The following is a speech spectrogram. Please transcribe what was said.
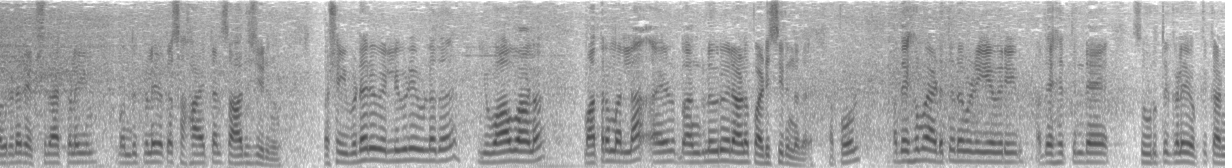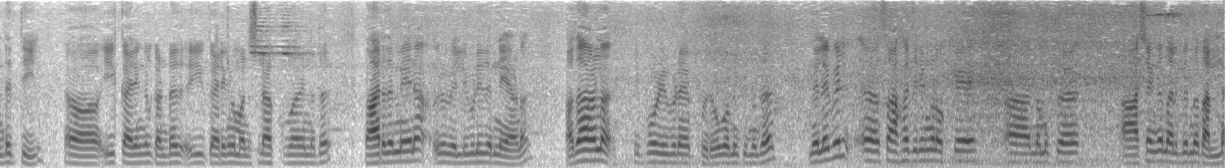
അവരുടെ രക്ഷിതാക്കളെയും ബന്ധുക്കളെയും ഒക്കെ സഹായത്താൽ സാധിച്ചിരുന്നു. പക്ഷേ ഇവിടെ ഒരു വെല്ലുവിളി ഉള്ളത് യുവാവാണ്. മാത്രമല്ല അയാൾ ബംഗളൂരുവിലാണ് പഠിച്ചിരുന്നത്. അപ്പോൾ അദ്ദേഹവുമായി അടുത്തിടപഴകിയവരെയും അദ്ദേഹത്തിന്റെ സുഹൃത്തുക്കളെയും ഒക്കെ കണ്ടെത്തി ഈ കാര്യങ്ങൾ കണ്ട് ഈ കാര്യങ്ങൾ മനസ്സിലാക്കുക എന്നത് താരതമ്യേന ഒരു വെല്ലുവിളി തന്നെയാണ്. അതാണ് ഇപ്പോൾ ഇവിടെ പുരോഗമിക്കുന്നത്. നിലവിൽ സാഹചര്യങ്ങളൊക്കെ നമുക്ക് ആശങ്ക നൽകുന്നതല്ല.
